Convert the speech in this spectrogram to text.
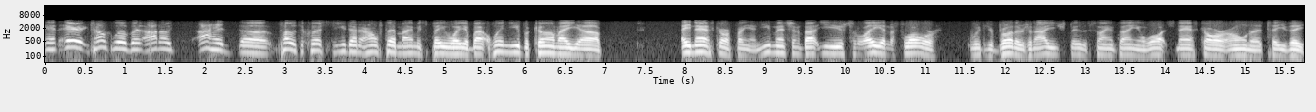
And Eric, talk a little bit. I know I had uh, posed a question to you down at Homestead Miami Speedway about when you become a uh, a NASCAR fan. You mentioned about you used to lay in the floor with your brothers, and I used to do the same thing and watch NASCAR on a TV.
